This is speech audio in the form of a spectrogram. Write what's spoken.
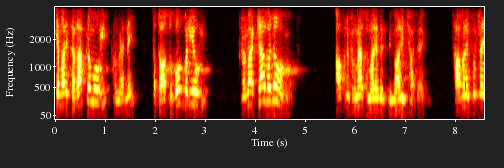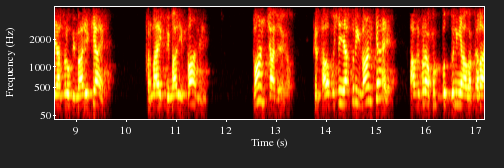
کہ ہماری تعداد کم ہوگی؟ فرمایا، نہیں، تعداد تو بہت بڑی ہوگی۔ فرمایا، کیا وجہ ہوگی؟ آپ نے فرمایا، تمہارے میں بیماری چھا جائے گی۔ صحابہ نے پوچھا، یار سر بیماری کیا ہے؟ فرمایا، ایک بیماری وان ہے۔ وان چھا جائے گا۔ پھر صحابہ پوچھے یار سر وان کیا ہے؟ آپ نے فرمایا، حب دنیا و کرا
